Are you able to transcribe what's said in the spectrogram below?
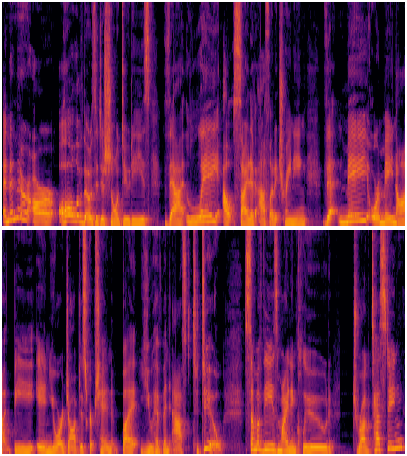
And then there are all of those additional duties that lay outside of athletic training that may or may not be in your job description, but you have been asked to do. Some of these might include drug testing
